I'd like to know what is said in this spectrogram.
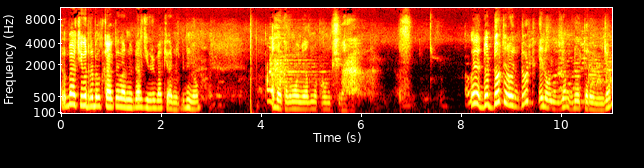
Belki verir, belki karakter vermez, belki verir, belki vermez bilmiyorum. Hadi bakalım oynayalım yapalım bir şeyler. Evet 4, 4 el, oyn 4 el oynayacağım. 4 el oynayacağım.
